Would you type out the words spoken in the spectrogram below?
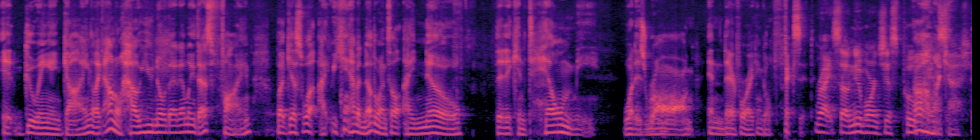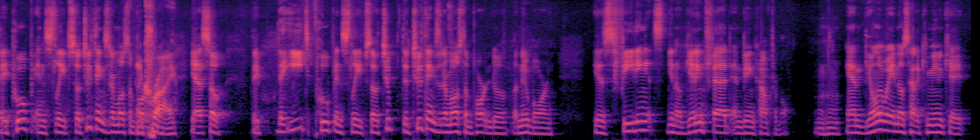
it gooing and guying. Like, I don't know how you know that, Emily. That's fine. But guess what? I, we can't have another one until I know that it can tell me what is wrong and therefore I can go fix it. Right. So newborns just poop. Oh my gosh. They poop and sleep. So two things that are most important. cry. Yeah. So they they eat, poop, and sleep. So two the two things that are most important to a, a newborn is feeding. It's you know getting fed and being comfortable. Mm-hmm. And the only way it knows how to communicate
